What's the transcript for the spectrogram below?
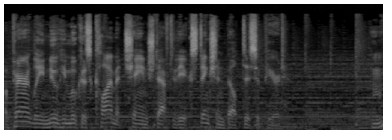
Apparently, New Himuka's climate changed after the extinction belt disappeared. Hmm?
